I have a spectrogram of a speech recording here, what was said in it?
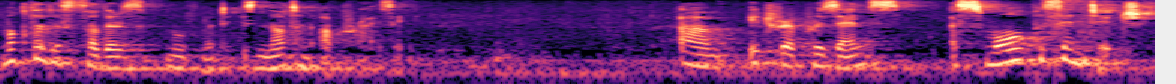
Muqtada Sadr's movement is not an uprising. Um, it represents a small percentage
